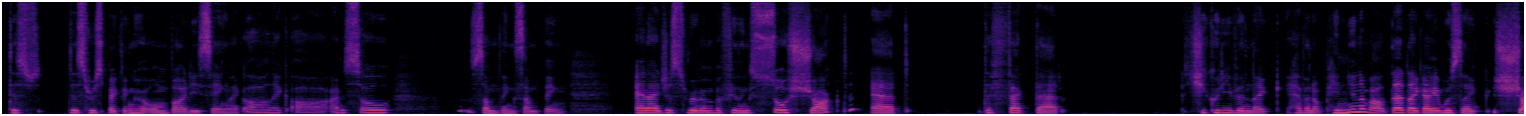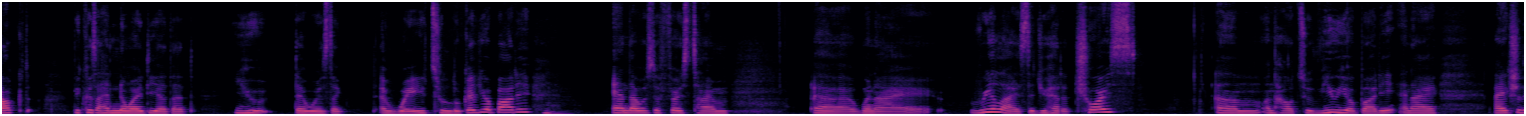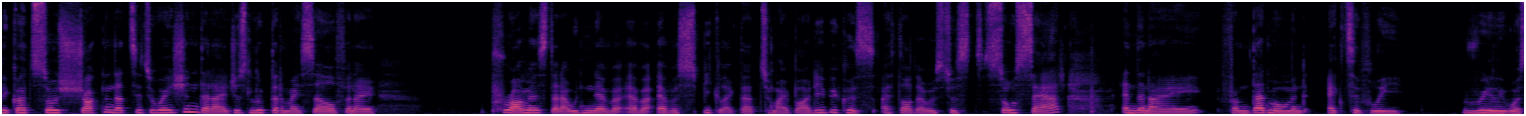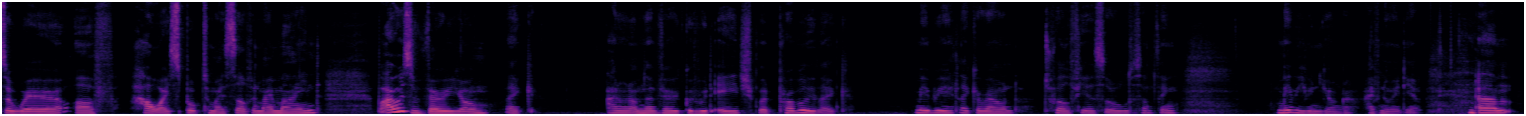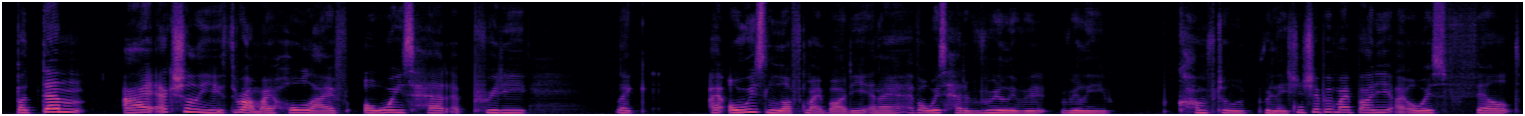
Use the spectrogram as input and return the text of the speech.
dis disrespecting her own body saying like oh like oh I'm so something something and I just remember feeling so shocked at the fact that she could even like have an opinion about that. Like I was like shocked because I had no idea that you there was like a way to look at your body, Mm. and that was the first time uh, when I realized that you had a choice um, on how to view your body, and I I actually got so shocked in that situation that I just looked at myself and I promised that I would never ever ever speak like that to my body because I thought that was just so sad. And then I from that moment actively really was aware of how I spoke to myself in my mind. But I was very young, like I don't know, I'm not very good with age, but probably like maybe like around 12 years old or something. Maybe even younger. I have no idea. um, but then I actually, throughout my whole life, always had a pretty, like, I always loved my body and I have always had a really, really, really comfortable relationship with my body. I always felt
